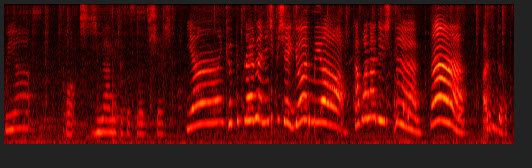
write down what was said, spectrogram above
Huya pot. Zümra'nın kafasına düşer. Ya köpüklerden hiçbir şey görmüyorum. Kafana düştüm. Ha, acıdı.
